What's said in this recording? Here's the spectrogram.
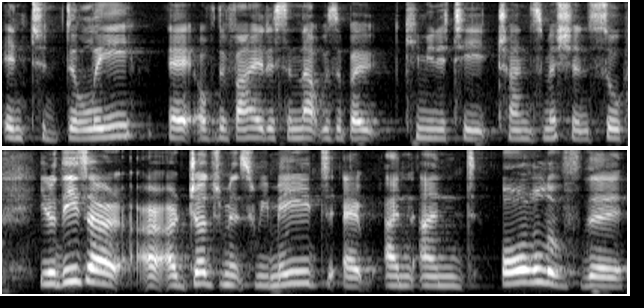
into delay uh, of the virus, and that was about community transmission. So, you know, these are, are, are judgments we made, uh, and, and all of the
